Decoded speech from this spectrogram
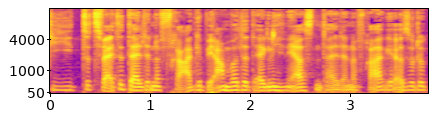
die, der zweite Teil deiner Frage beantwortet eigentlich den ersten Teil deiner Frage. Also der,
